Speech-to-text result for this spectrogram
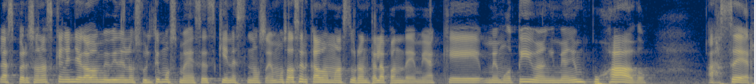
las personas que han llegado a mi vida en los últimos meses, quienes nos hemos acercado más durante la pandemia, que me motivan y me han empujado a ser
